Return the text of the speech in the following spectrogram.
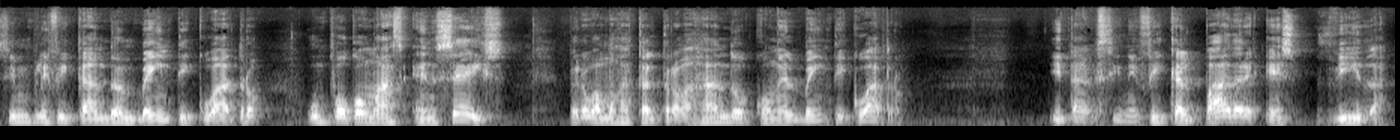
simplificando en 24, un poco más en 6, pero vamos a estar trabajando con el 24. Y también significa el padre es vida.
